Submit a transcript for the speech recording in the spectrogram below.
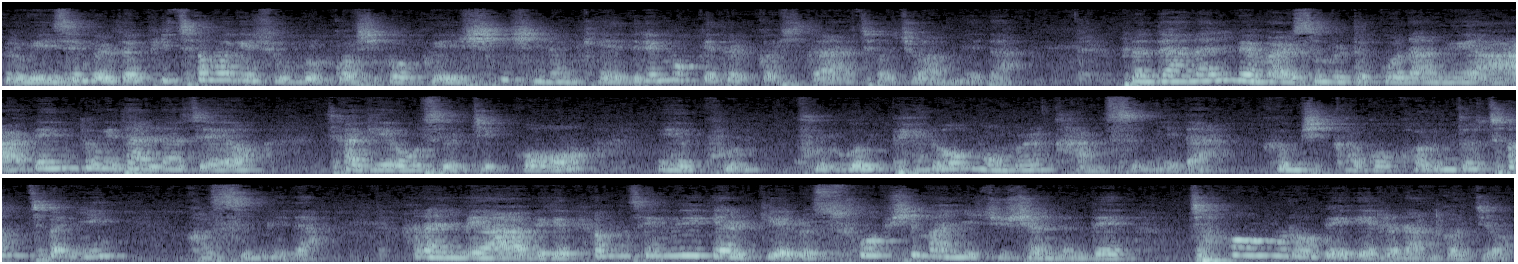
그리고 이세벨도 비참하게 죽을 것이고 그의 시신은 개들이 먹게 될 것이다 저주합니다. 그런데 하나님의 말씀을 듣고 난 후에 아합의 행동이 달라져요. 자기의 옷을 찢고 예, 굵, 굵은 배로 몸을 감습니다. 금식하고 걸음도 천천히 걷습니다. 하나님의 아합에게 평생 회개할 기회를 수없이 많이 주셨는데 처음으로 회개를 한 거죠.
